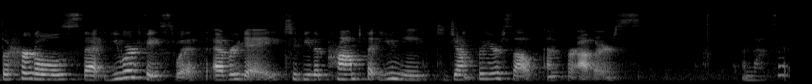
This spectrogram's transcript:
the hurdles that you are faced with every day to be the prompt that you need to jump for yourself and for others. And that's it.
